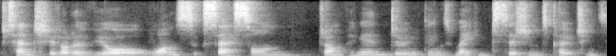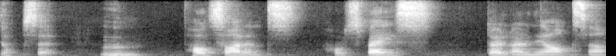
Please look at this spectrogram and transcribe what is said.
potentially a lot of your one success on jumping in, doing things, making decisions, coaching is the opposite. Mm. Hold silence, hold space, don't own the answer,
